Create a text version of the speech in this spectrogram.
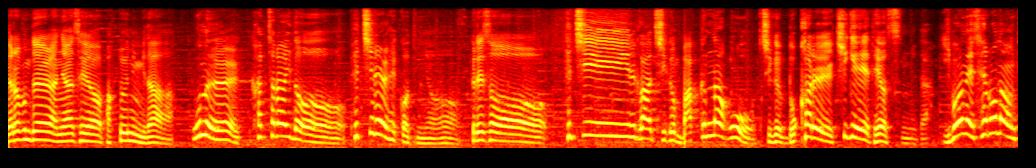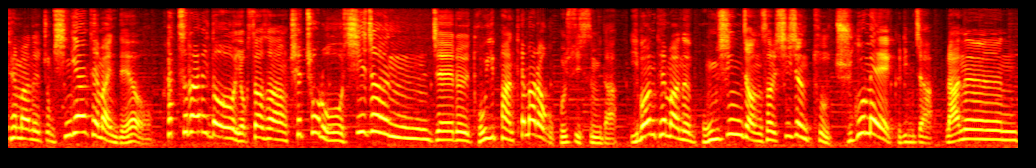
여러분들 안녕하세요. 박도윤입니다. 오늘 카트라이더 패치를 했거든요. 그래서 패치가 지금 막 끝나고 지금 녹화를 키게 되었습니다. 이번에 새로 나온 테마는 좀 신기한 테마인데요. 카트라이더 역사상 최초로 시즌제를 도입한 테마라고 볼 수 있습니다. 이번 테마는 봉신전설 시즌2 죽음의 그림자라는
